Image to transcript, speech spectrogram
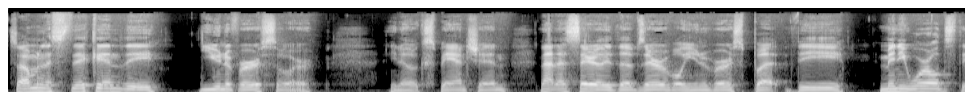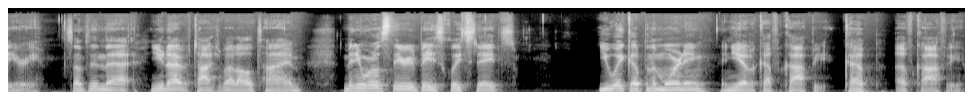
So I'm going to stick in the universe or, you know, expansion, not necessarily the observable universe, but the many worlds theory, something that you and I have talked about all the time. Many worlds theory basically states you wake up in the morning and you have a cup of coffee, cup of coffee.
